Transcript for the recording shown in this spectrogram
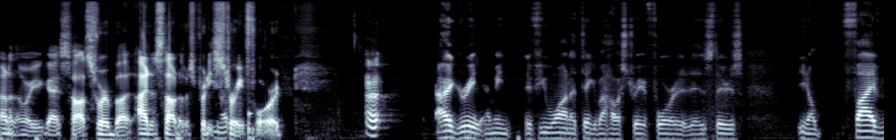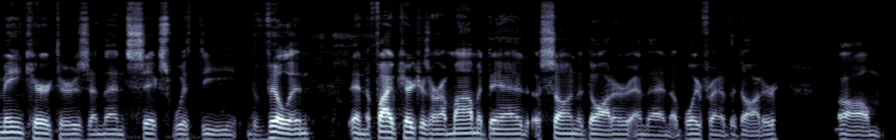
I don't know where you guys' thoughts were, but I just thought it was pretty straightforward. Uh, I agree. I mean, if you want to think about how straightforward it is, there's, you know, five main characters and then six with the the villain, and the five characters are a mom, a dad, a son, a daughter, and then a boyfriend of the daughter. Um,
